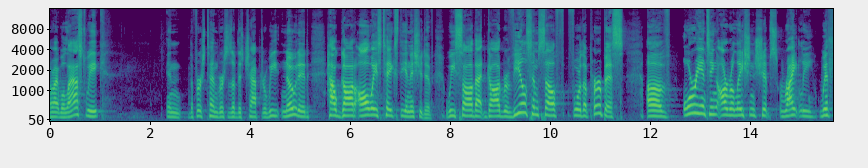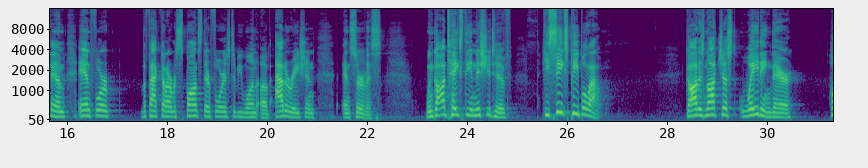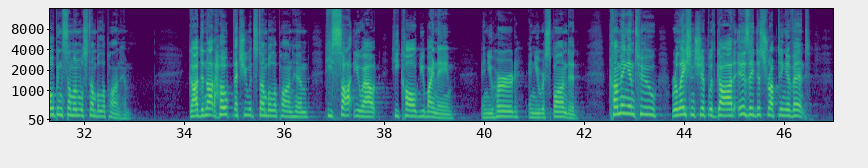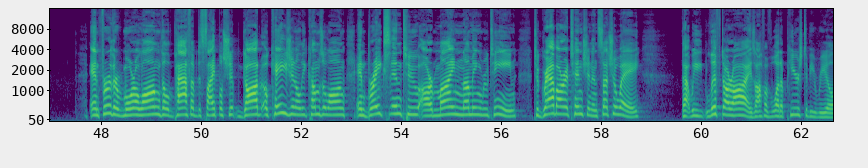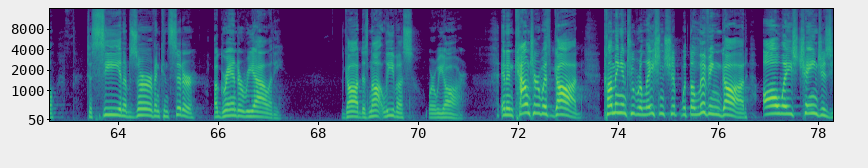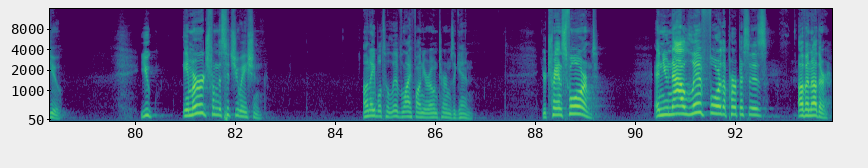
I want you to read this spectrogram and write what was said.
All right, well, last week in the first 10 verses of this chapter, we noted how God always takes the initiative. We saw that God reveals himself for the purpose of orienting our relationships rightly with him and for the fact that our response, therefore, is to be one of adoration and service. When God takes the initiative, he seeks people out. God is not just waiting there, hoping someone will stumble upon him. God did not hope that you would stumble upon him. He sought you out, He called you by name, and you heard and you responded. Coming into relationship with God is a disrupting event. And furthermore, along the path of discipleship, God occasionally comes along and breaks into our mind numbing routine to grab our attention in such a way that we lift our eyes off of what appears to be real to see and observe and consider a grander reality. God does not leave us where we are. An encounter with God, coming into relationship with the living God, always changes you. You emerge from the situation unable to live life on your own terms again. You're transformed, and you now live for the purposes of another.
